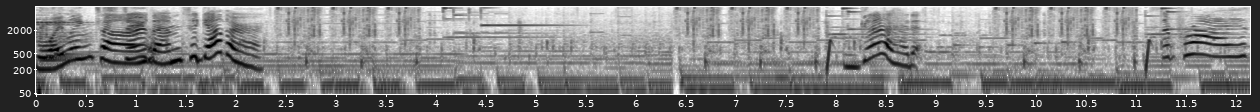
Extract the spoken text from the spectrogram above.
Boiling time! Stir them together! Good! Surprise!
